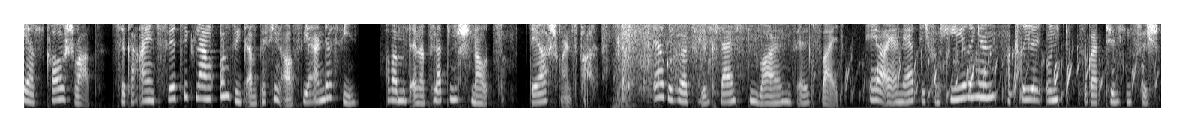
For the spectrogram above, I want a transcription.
Er ist grau-schwarz, circa 1,40 lang und sieht ein bisschen aus wie ein Delfin, aber mit einer platten Schnauze. Der Schweinswal. Er gehört zu den kleinsten Walen weltweit. Er ernährt sich von Heringen, Makrelen und sogar Tintenfischen.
